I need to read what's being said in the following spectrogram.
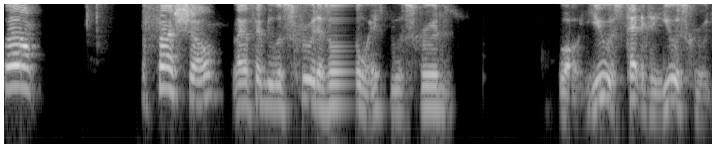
Well, the first show, like I said, we were screwed as always. We were screwed. Well, you was technically you were screwed.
